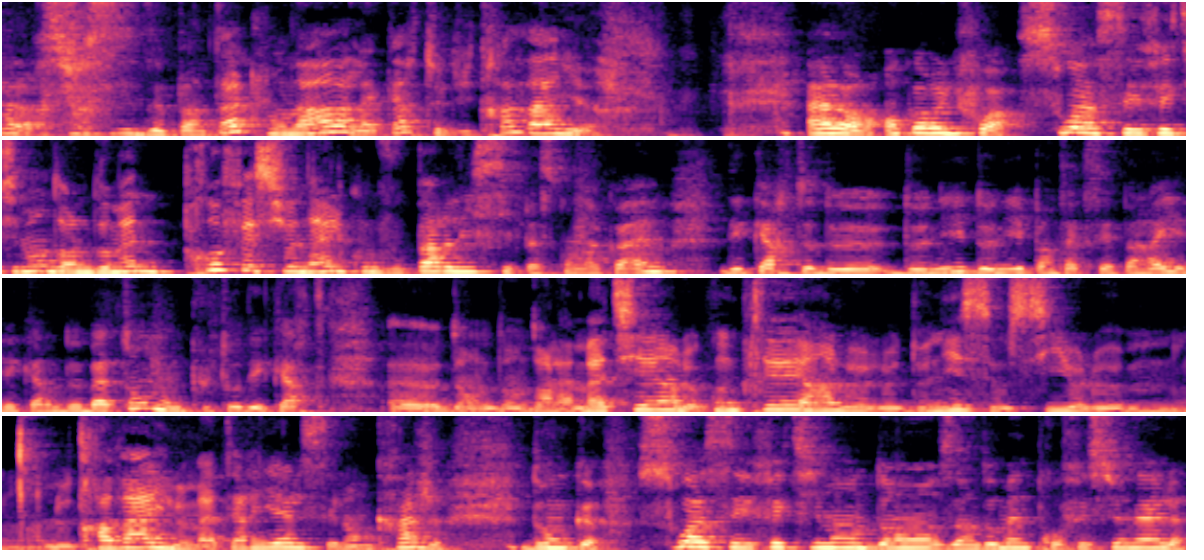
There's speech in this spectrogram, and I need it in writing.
Alors, sur 6 de pentacle, on a la carte du travail. Alors, encore une fois, soit c'est effectivement dans le domaine professionnel qu'on vous parle ici, parce qu'on a quand même des cartes de Denis, Denis Pentacle c'est pareil, et des cartes de bâton, donc plutôt des cartes euh, dans, la matière, le concret, hein. le, le, Denis c'est aussi le, le, travail, le matériel, c'est l'ancrage. Donc, soit c'est effectivement dans un domaine professionnel,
